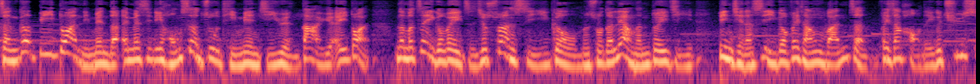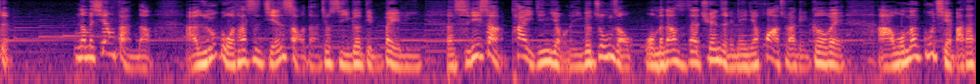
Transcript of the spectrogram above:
整个 B 段里面的 MACD 红色柱体面积远大于 A 段，那么这个位置就算是一个我们说的量能堆积，并且呢是一个。非常完整、非常好的一个趋势。那么相反的啊，如果它是减少的，就是一个顶背离。呃，实际上它已经有了一个中轴，我们当时在圈子里面已经画出来给各位啊。我们姑且把它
